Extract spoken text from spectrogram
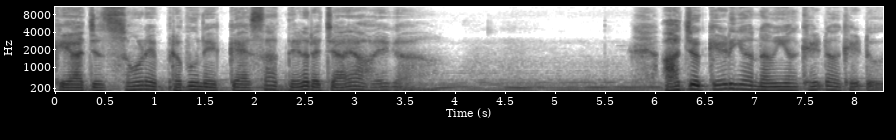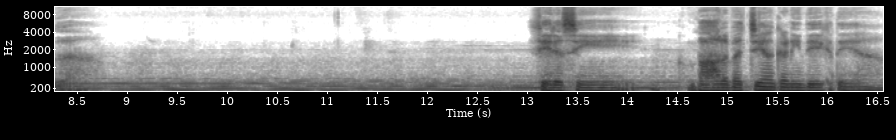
ਕਿ ਅੱਜ ਸੋਹਣੇ ਪ੍ਰਭੂ ਨੇ ਕੈਸਾ ਦਿਨ ਰਚਾਇਆ ਹੋਵੇਗਾ ਅੱਜ ਕਿਹੜੀਆਂ ਨਵੀਆਂ ਖੇਡਾਂ ਖੇਡੂਗਾ। ਫਿਰ ਅਸੀਂ ਬਾਲ ਬੱਚਿਆਂ ਕਣੀ ਦੇਖਦੇ ਆ।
